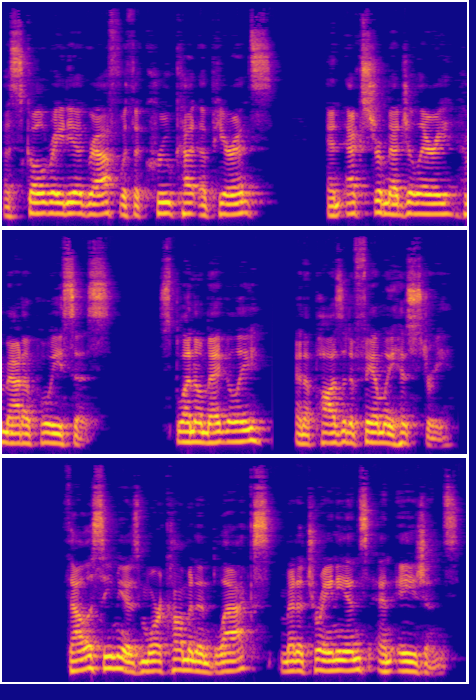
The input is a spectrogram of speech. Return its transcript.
a skull radiograph with a crew cut appearance, and extramedullary hematopoiesis, splenomegaly, and a positive family history. Thalassemia is more common in blacks, Mediterraneans, and Asians.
